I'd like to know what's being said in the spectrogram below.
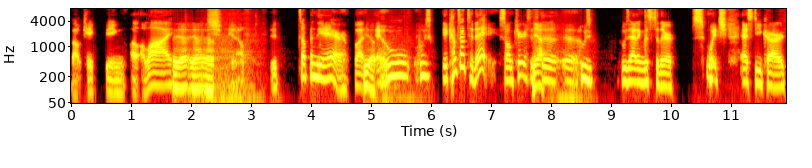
about Cake being a, a lie. Yeah, yeah, yeah. you know it, it's up in the air. But Yeah. uh, who who's it comes out today, so I'm curious as Yeah. to uh, who's who's adding this to their Switch SD card.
